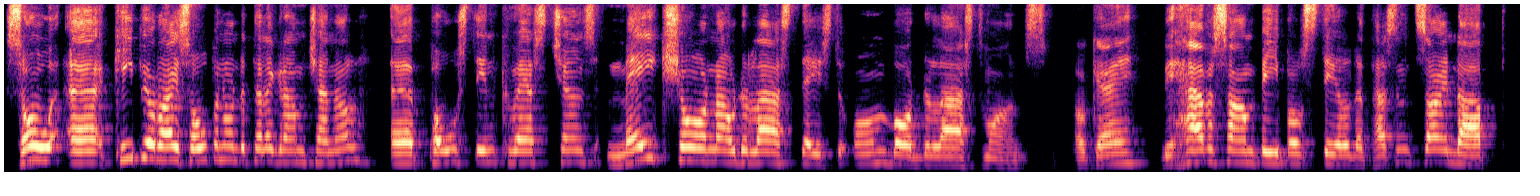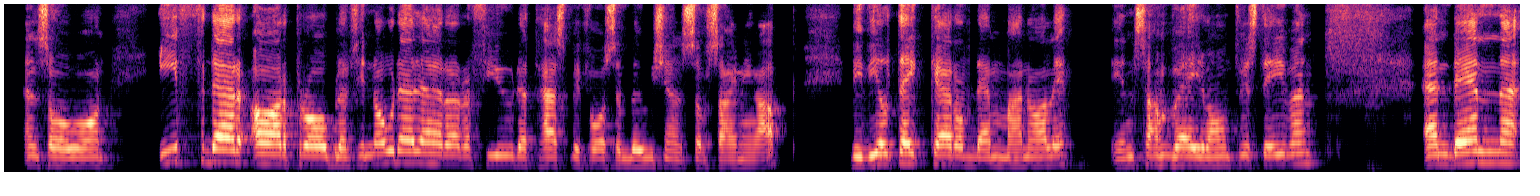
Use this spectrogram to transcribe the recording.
So uh, keep your eyes open on the Telegram channel, uh, post in questions. Make sure now the last days to onboard the last ones. Okay, we have some people still that hasn't signed up and so on. If there are problems, you know that there are a few that has before solutions of signing up. We will take care of them manually in some way, won't we, Stephen? And then uh,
